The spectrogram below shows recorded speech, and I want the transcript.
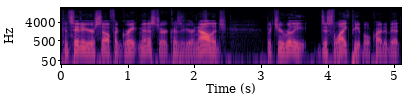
consider yourself a great minister because of your knowledge, but you really dislike people quite a bit,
